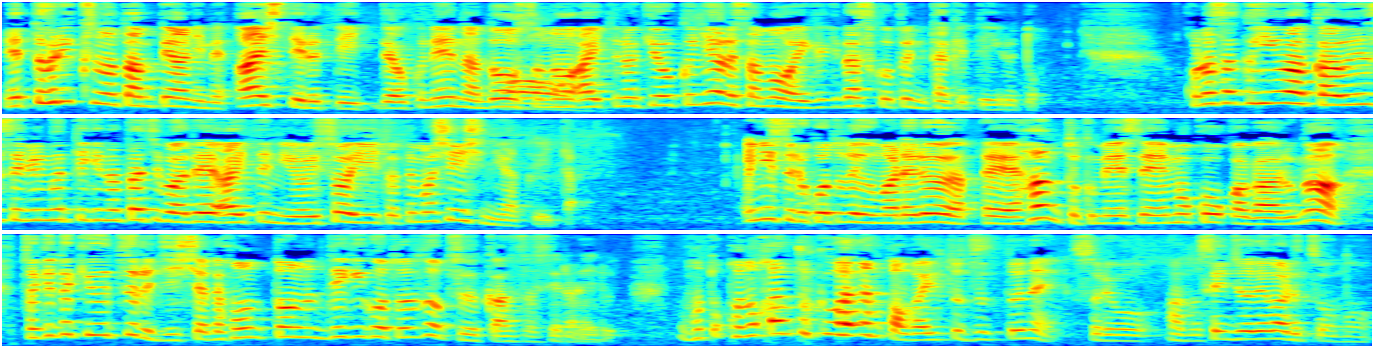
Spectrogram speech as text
ネットフリックスの短編アニメ「愛してるって言っておくね」などその相手の記憶にある様を描き出すことに長けていると。この作品はカウンセリング的な立場で相手に寄り添いとても真摯にやっていた。絵にすることで生まれる、えー反匿名性も効果があるが時々映る実写で本当の出来事だと痛感させられる。本当この監督はなんか割とずっとねそれをあの戦場でワルツォの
